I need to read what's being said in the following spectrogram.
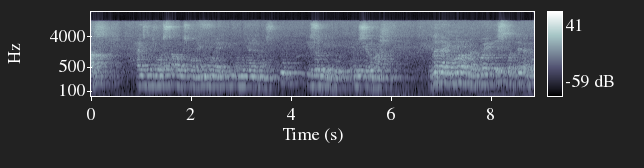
čas, a između ostalog spomenuo je i umjerenost u izobilju i u siromaštvu. Gledaj u onoga koje je ispod tebe po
